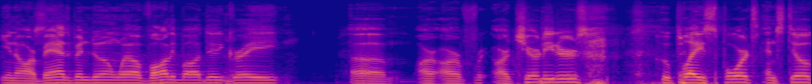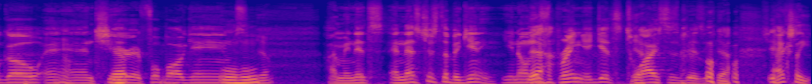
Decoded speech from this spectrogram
you know, our band's been doing well. Volleyball did great. Um, our our our cheerleaders who play sports and still go and, and cheer at football games. Yep. I mean, it's and that's just the beginning. You know, in Yeah. the spring it gets twice as busy. Yeah, actually,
